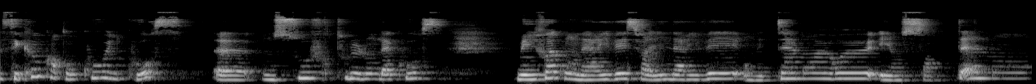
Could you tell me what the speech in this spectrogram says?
c'est comme quand on court une course, euh, on souffre tout le long de la course, mais une fois qu'on est arrivé sur la ligne d'arrivée, on est tellement heureux et on se sent tellement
